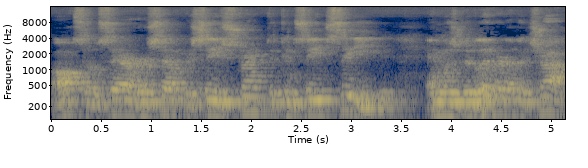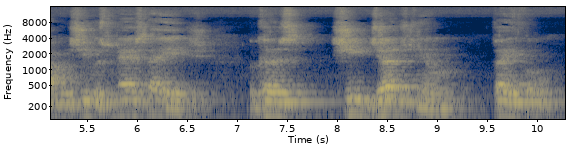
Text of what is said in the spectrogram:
also Sarah herself received strength to conceive seed, and was delivered of a child when she was past age, because she judged him faithful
